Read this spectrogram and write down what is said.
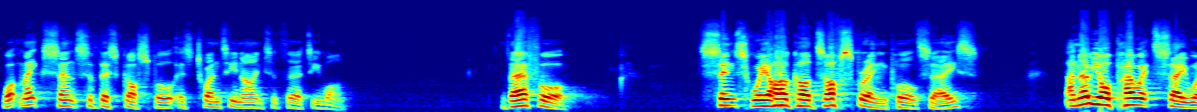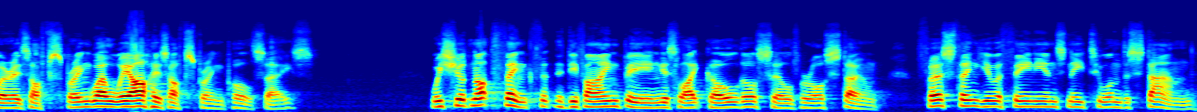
What makes sense of this gospel is 29 to 31. Therefore, since we are God's offspring, Paul says, I know your poets say we're his offspring. Well, we are his offspring, Paul says. We should not think that the divine being is like gold or silver or stone. First thing you Athenians need to understand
